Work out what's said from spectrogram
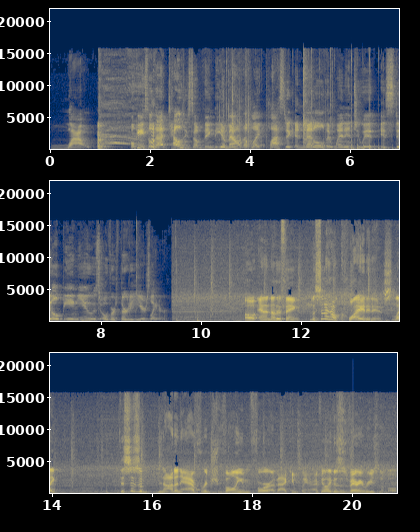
Wow. okay, so that tells you something. The amount of like plastic and metal that went into it is still being used over 30 years later. Oh, and another thing, listen to how quiet it is. Like, this is a, not an average volume for a vacuum cleaner. I feel like this is very reasonable.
